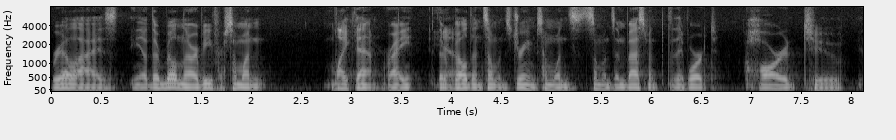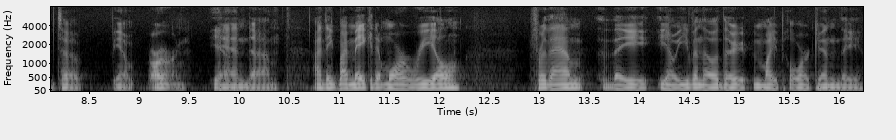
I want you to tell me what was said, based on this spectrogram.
realize, you know, they're building an RV for someone like them, right? They're Yeah. building someone's dream, someone's someone's investment that they've worked hard to to you know earn. Yeah. And um, I think by making it more real for them, they you know even though they might work in the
